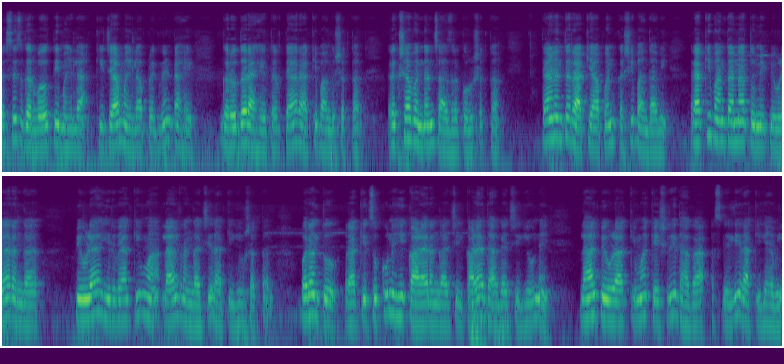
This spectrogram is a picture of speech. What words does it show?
तसेच गर्भवती महिला की ज्या महिला प्रेग्नेंट आहे गरोदर आहे तर त्या राखी बांधू शकतात. रक्षाबंधन साजरं करू शकता. त्यानंतर राखी आपण कशी बांधावी? राखी बांधताना तुम्ही पिवळ्या रंगा पिवळ्या हिरव्या किंवा लाल रंगाची राखी घेऊ शकतात. परंतु राखी चुकूनही काळ्या रंगाची काळ्या धाग्याची घेऊ नये. लाल पिवळा किंवा केशरी धागा असलेली राखी घ्यावी.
